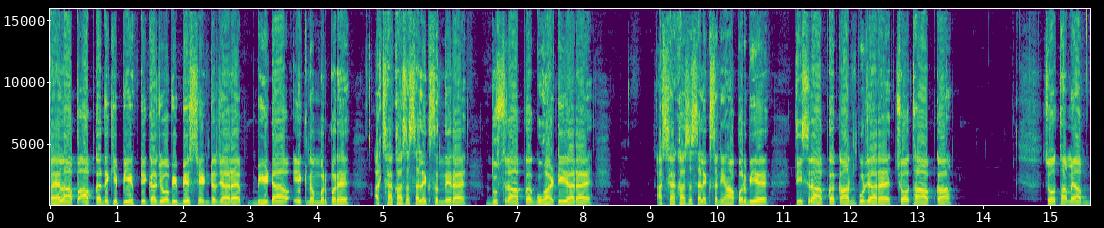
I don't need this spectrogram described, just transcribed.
पहला आप, आपका देखिए पीएफटी का जो अभी बेस्ट सेंटर जा रहा है बीटा एक नंबर पर है। अच्छा खासा सलेक्शन दे रहा है। दूसरा आपका गुवाहाटी जा रहा है। अच्छा खासा सिलेक्शन यहाँ पर भी है। तीसरा आपका कानपुर जा रहा है। चौथा आपका चौथा में आप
